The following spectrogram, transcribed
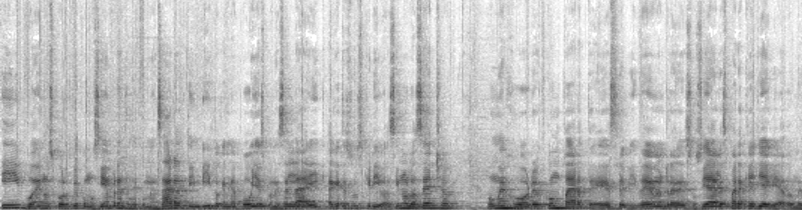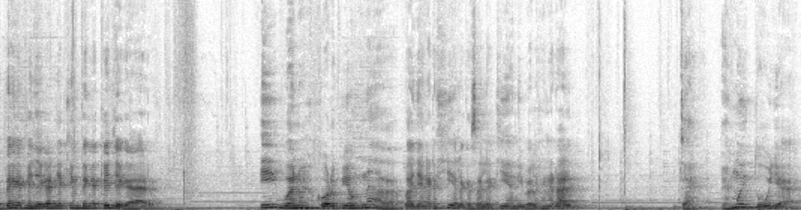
Y bueno, Scorpio, como siempre, antes de comenzar, te invito a que me apoyes con ese like, a que te suscribas si no lo has hecho, o mejor, comparte este video en redes sociales para que llegue a donde tenga que llegar y a quien tenga que llegar. Y bueno, Scorpio, nada, vaya energía la que sale aquí a nivel general o sea, es muy tuya.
